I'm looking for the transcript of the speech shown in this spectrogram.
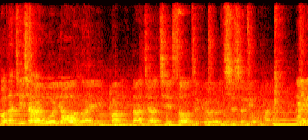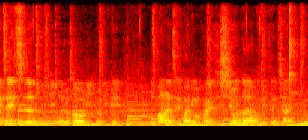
好，那接下来我要来帮大家介绍这个刺身牛排。那因为这一次的主题中秋烧肉礼盒里面，我放了这块牛排，是希望大家可以在家里有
